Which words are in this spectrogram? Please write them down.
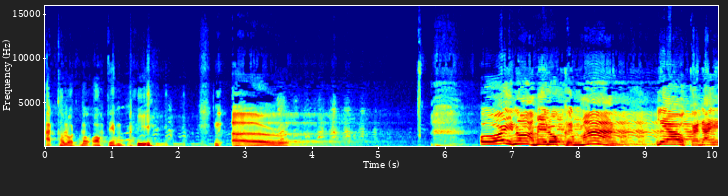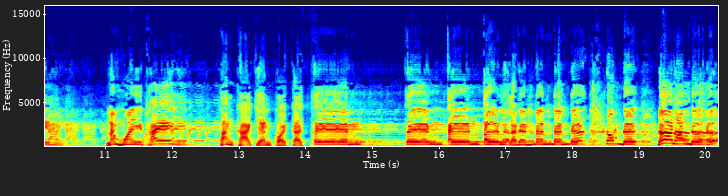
อัดทรดบ่ออกเต็มทีเออโอ้ยน้อแม่ลูกขึ้นมาแล้วก็ได้ลำมวยไทย ทั้งขาแขนคอยกระเต้นเต้นเต้นเต้นแล้วเดินเดินเดินเดินน้มเดินเดินนั่งเดินเดิน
